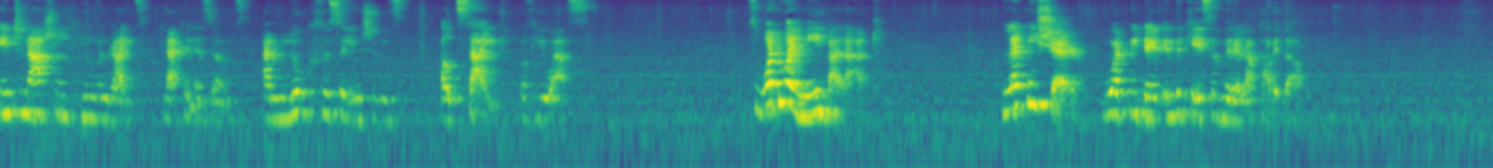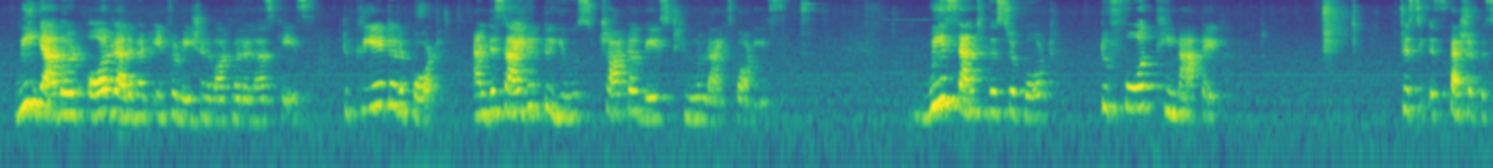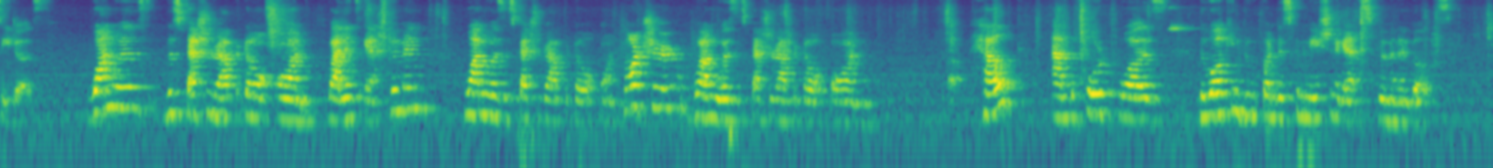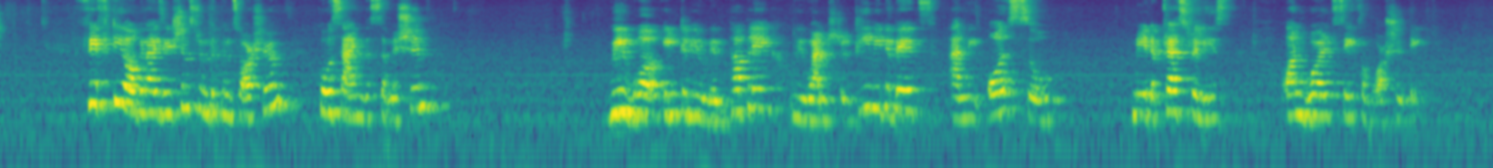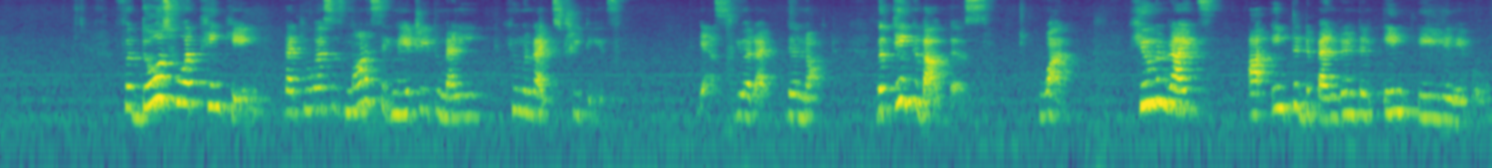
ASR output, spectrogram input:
international human rights mechanisms and look for solutions outside of US. So what do I mean by that? Let me share what we did in the case of Mirela Kavita. We gathered all relevant information about Mirela's case to create a report and decided to use charter-based human rights bodies. We sent this report to four thematic special procedures. One was the special rapporteur on violence against women, one was the special rapporteur on torture, one was the special rapporteur on uh, health, and the fourth was the working group on discrimination against women and girls. 50 organizations from the consortium co-signed the submission. We were interviewed in public, we went to TV debates, and we also made a press release on World Safe Abortion Day. For those who are thinking that US is not a signatory to many human rights treaties, yes, you are right, they're not. But think about this. One, human rights are interdependent and inalienable.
